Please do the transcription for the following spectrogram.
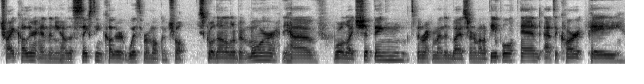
tricolor and then you have the 16 color with remote control. You scroll down a little bit more. They have worldwide shipping. It's been recommended by a certain amount of people and add to cart, pay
